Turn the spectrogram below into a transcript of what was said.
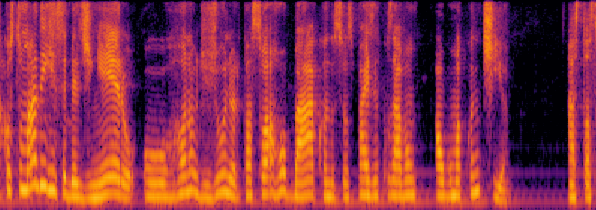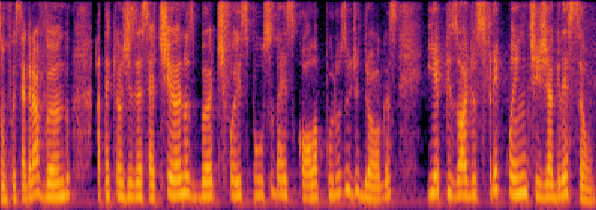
Acostumado em receber dinheiro, o Ronald Jr. passou a roubar quando seus pais recusavam alguma quantia. A situação foi se agravando até que, aos 17 anos, Butch foi expulso da escola por uso de drogas e episódios frequentes de agressão.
